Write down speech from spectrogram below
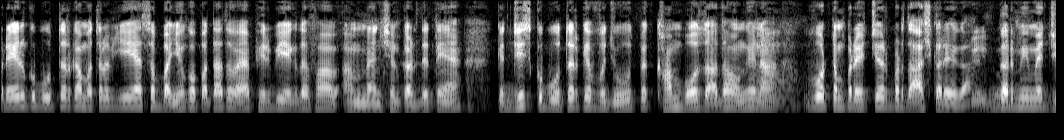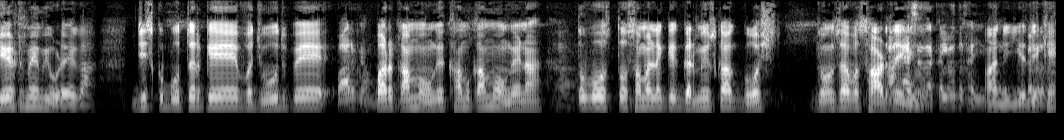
प्रेल कबूतर का मतलब ये है सब भाइयों को पता तो है फिर भी एक दफ़ा हम मेंशन कर देते हैं कि जिस कबूतर के वजूद पे खम बहुत ज़्यादा होंगे ना वो टेम्परेचर बर्दाश्त करेगा गर्मी में जेठ में भी उड़ेगा। जिस कबूतर के वजूद पे पर कम होंगे। खम कम होंगे ना तो वो तो समझ लें कि गर्मी उसका गोश्त जो सा वो साड़ देगी हाँ जी ये देखें।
